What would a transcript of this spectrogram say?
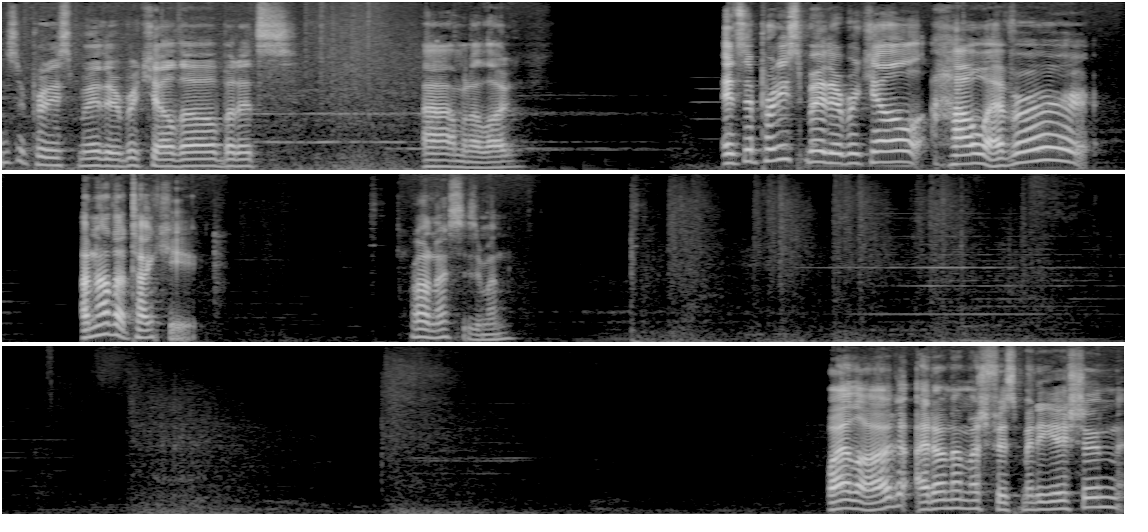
It's a pretty smooth Uber kill though, but it's... Uh, I'm gonna log. It's a pretty smooth Uber kill, however... I'm not that tanky. Oh, nice easy man. Why log? I don't have much phys mitigation,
